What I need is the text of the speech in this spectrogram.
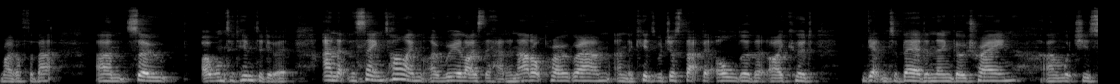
right off the bat. so I wanted him to do it. And at the same time, I realized they had an adult program and the kids were just that bit older that I could get them to bed and then go train, um, which is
